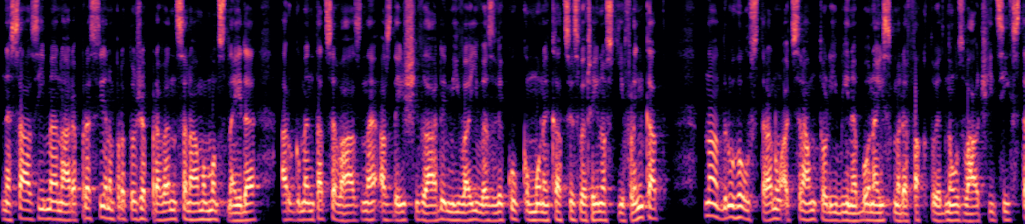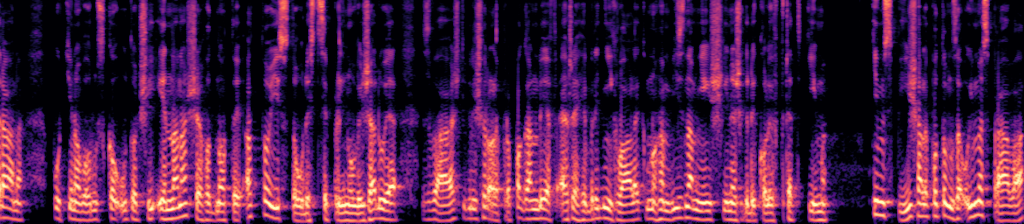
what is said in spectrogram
Nesázíme na represi jen proto, že prevence nám moc nejde, argumentace vázne a zdejší vlády mývají ve zvyku komunikaci s veřejností flinkat? Na druhou stranu, ať se nám to líbí nebo nejsme de facto jednou z válčících stran, Putinovo Rusko útočí i na naše hodnoty a to jistou disciplínu vyžaduje, zvlášť když role propagandy je v éře hybridních válek mnohem významnější než kdykoliv předtím. Tím spíš ale potom zaujme zpráva,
